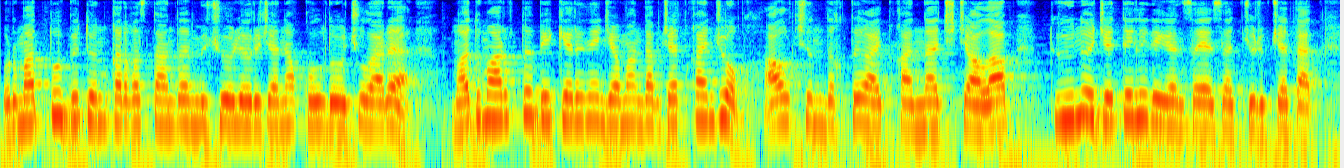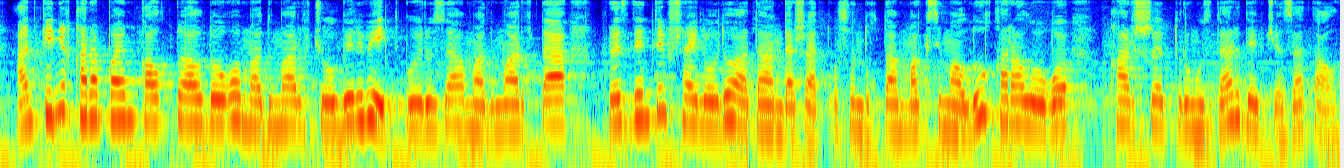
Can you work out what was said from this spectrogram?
Урматтуу бүтүн кыргызстандын мүчөлөрү жана колдоочулары мадумаровду бекеринен жамандап жаткан жок. Ал чындыкты айтканына чычалап түбүнө жетели деген саясат жүрүп жатат. Анткени карапайым калкты алдоого мадумаров жол бербейт. Буйруса мадумаров да президенттик шайлоодо атаандашат. Ошондуктан максималдуу каралоого каршы туруңуздар деп жазат ал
